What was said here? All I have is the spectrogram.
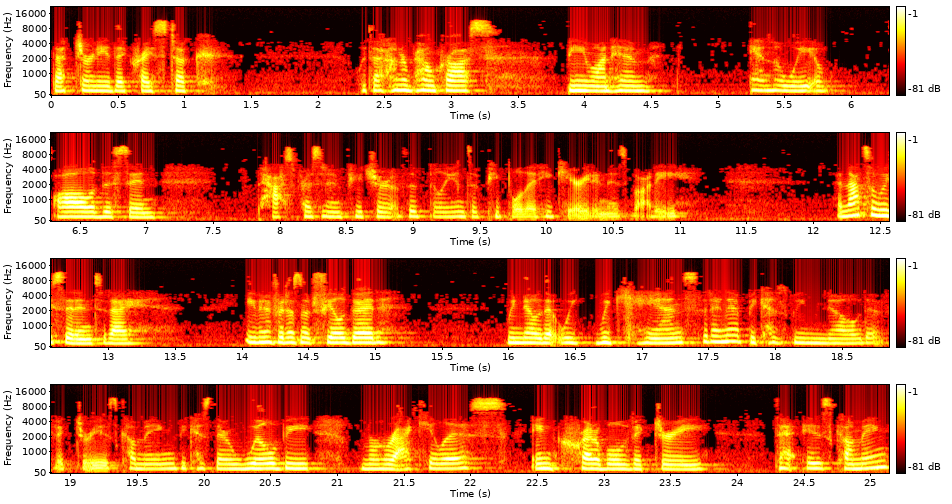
that journey that Christ took with that 100 pound cross, beam on him, and the weight of all of the sin, past, present, and future, of the billions of people that he carried in his body. And that's what we sit in today. Even if it doesn't feel good, we know that we, we can sit in it because we know that victory is coming, because there will be miraculous incredible victory that is coming.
